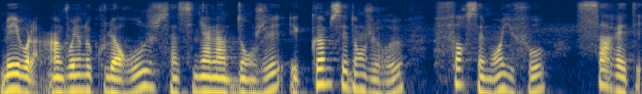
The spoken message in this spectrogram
Mais voilà, un voyant de couleur rouge, ça signale un danger, et comme c'est dangereux, forcément il faut s'arrêter.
